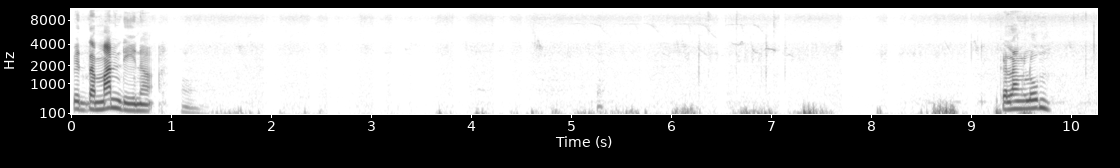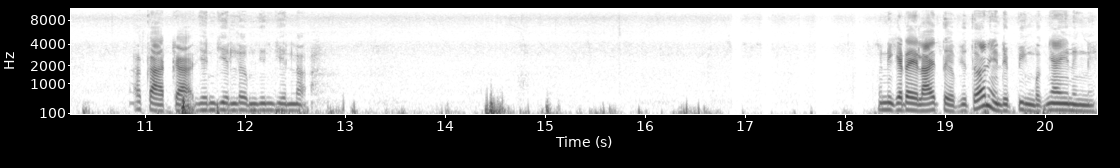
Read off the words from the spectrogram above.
เป็นตะมั่นดีเนาะกำลังลมอากาศกะเย็นเย็นๆเริ่มเย็นเย็นละ วันนี้ก็ได้หลายเติบอยู่ตัวนี่ได้ปิ้งบักใหญ่หนึ่งนี่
